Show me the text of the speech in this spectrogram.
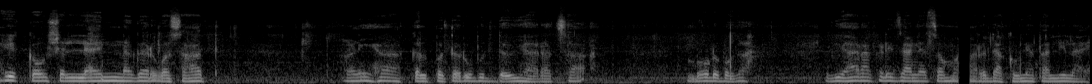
हे कौशल्यायन नगर वसाहत आणि हा कल्पतरू बुद्ध विहाराचा बोर्ड बघा. विहाराकडे जाण्याचा मार्ग दाखवण्यात आलेला आहे.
